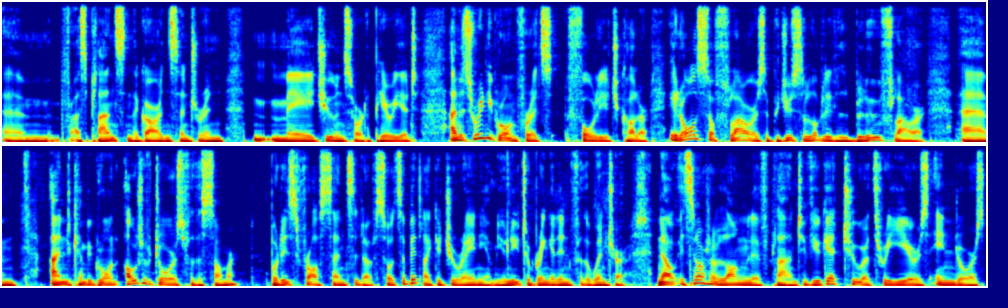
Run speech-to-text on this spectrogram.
um, as plants in the garden centre in May, June sort of period. And it's really grown for its foliage colour. It also flowers, it produces a lovely little blue flower um, and can be grown out of doors for the summer. But is frost sensitive, so it's a bit like a geranium. You need to bring it in for the winter. Now, it's not a long-lived plant. If you get two or three years indoors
